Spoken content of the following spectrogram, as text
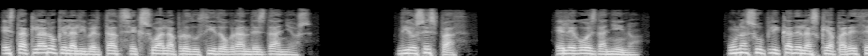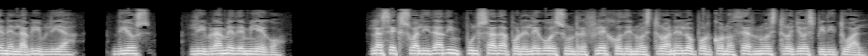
Está claro que la libertad sexual ha producido grandes daños. Dios es paz. El ego es dañino. Una súplica de las que aparecen en la Biblia, Dios, líbrame de mi ego. La sexualidad impulsada por el ego es un reflejo de nuestro anhelo por conocer nuestro yo espiritual.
